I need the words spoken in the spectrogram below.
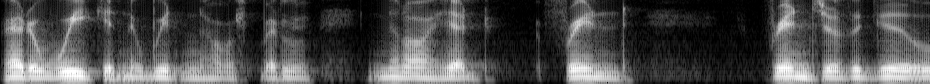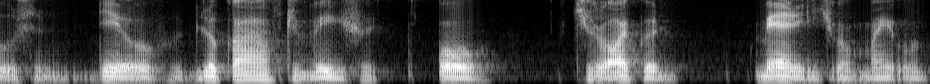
had a week in the Winton Hospital, and then I had a friend, friends of the girls, and Dell would look after me, for, or till I could manage, or, my, or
